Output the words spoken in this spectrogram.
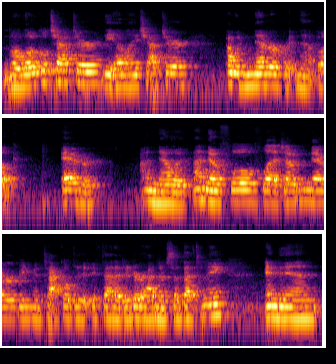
the local chapter, the LA chapter, I would never have written that book, ever. I know it. I know full fledged. I would never have even tackled it if that editor hadn't have said that to me. And then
